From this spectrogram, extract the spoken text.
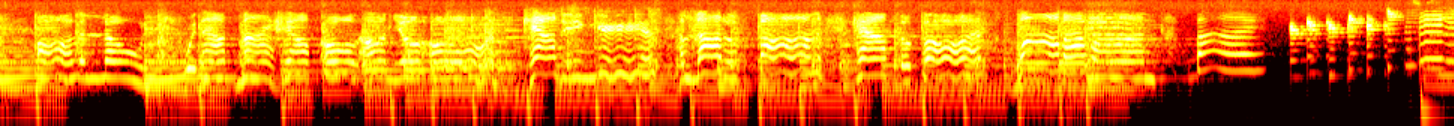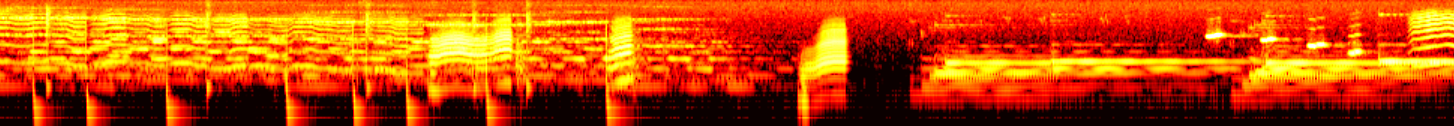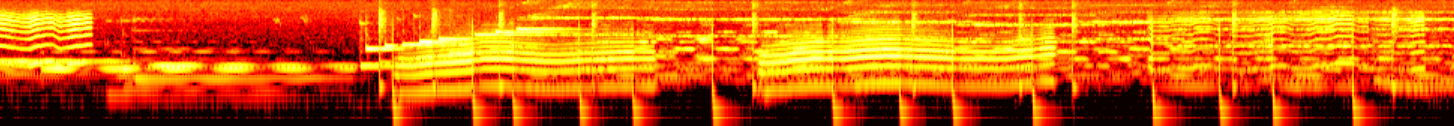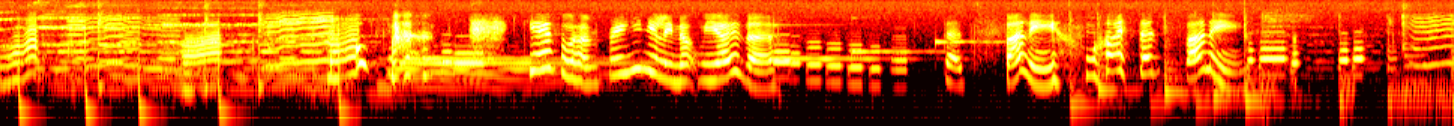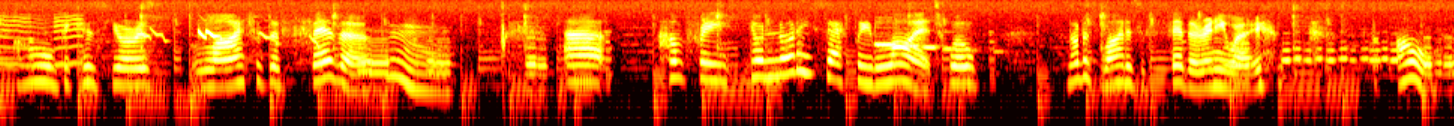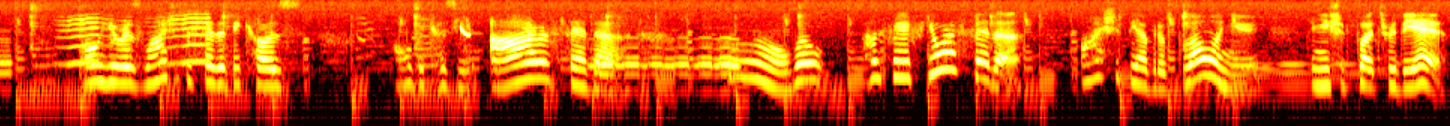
funny. Why is that funny? Oh, because you're as light as a feather. Hmm. Uh, Humphrey, you're not exactly light. Well, not as light as a feather anyway. Oh. Oh, you're as light as a feather because... Oh, because you are a feather. Oh, well, Humphrey, if you're a feather, I should be able to blow on you and you should float through the air.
